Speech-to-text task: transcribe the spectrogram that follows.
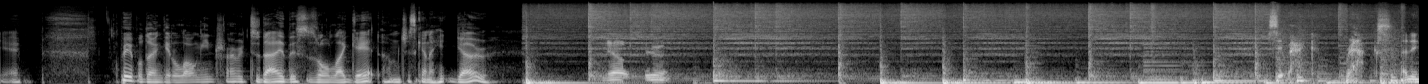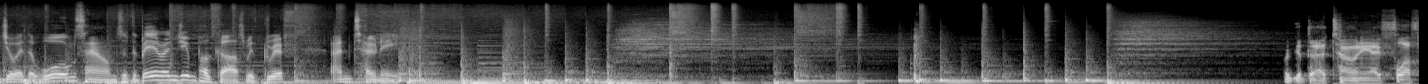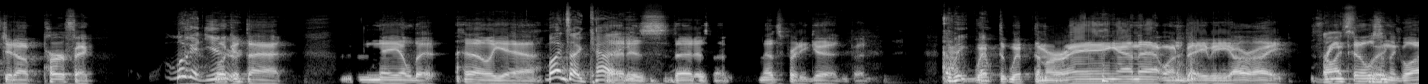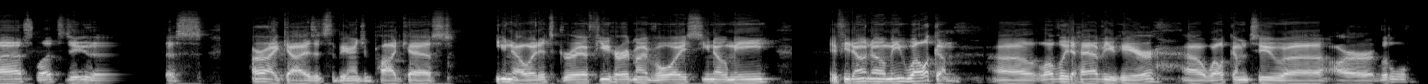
Yeah. People don't get a long intro today. This is all I get. I'm just going to hit go. Yeah, let's do it. Sit back, relax, and enjoy the warm sounds of the Beer Engine podcast with Griff and Tony. Look at that, Tony. I fluffed it up perfect. Look at you. Look at that. Nailed it. Hell yeah. Mine's okay. That is that is a that's pretty good, but We- whip the whip the meringue on that one, baby. All right. Free Nice pills in the glass. Let's do this. All right, guys, it's the Beer Engine Podcast. You know it. It's Griff. You heard my voice. You know me. If you don't know me, welcome. Uh, lovely to have you here. Uh, welcome to uh, our little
